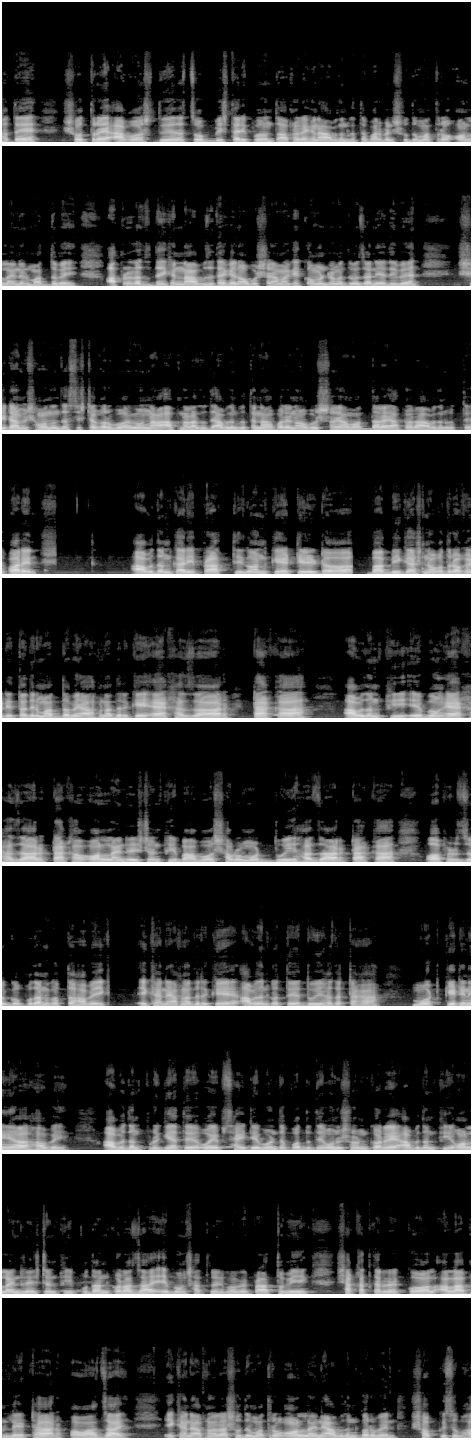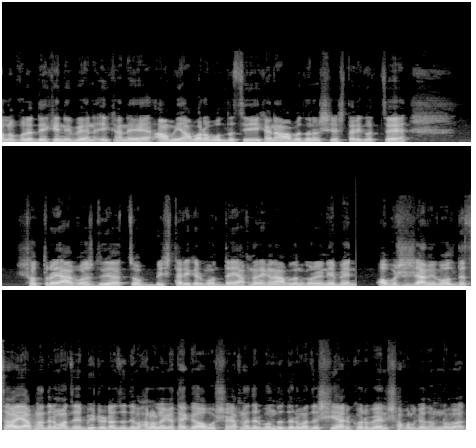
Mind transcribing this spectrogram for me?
হতে সতেরোই আগস্ট দুই হাজার চব্বিশ তারিখ পর্যন্ত আপনারা এখানে আবেদন করতে পারবেন, শুধুমাত্র অনলাইনের মাধ্যমে। আপনারা যদি এখানে না বুঝে থাকেন, অবশ্যই আমাকে কমেন্টের মাধ্যমে জানিয়ে দেবেন, সেটা আমি সমাধান দেওয়ার চেষ্টা করব এবং না, আপনারা যদি আবেদন করতে না পারেন, অবশ্যই আমার দ্বারাই আপনারা আবেদন করতে পারেন। আবেদনকারী প্রার্থীগণকে টেলিটক বা বিকাশ নগদ রকেট ইত্যাদির মাধ্যমে আপনাদেরকে এক হাজার টাকা আবেদন ফি এবং এক হাজার টাকা অনলাইন রেজিস্ট্রেশন ফি বাবদ সর্বমোট দুই হাজার টাকা অফারযোগ্য প্রদান করতে হবে। এখানে আপনাদেরকে আবেদন করতে দুই হাজার টাকা মোট কেটে নেওয়া হবে। আবেদন প্রক্রিয়াতে ওয়েবসাইটে বর্ণিত পদ্ধতি অনুসরণ করে আবেদন ফি, অনলাইন রেজিস্ট্রেশন ফি প্রদান করা যায় এবং সার্বজনিকভাবে প্রাথমিক সাক্ষাৎকারের কল, আলাপ, লেটার পাওয়া যায়। এখানে আপনারা শুধুমাত্র অনলাইনে আবেদন করবেন। সব কিছু ভালো করে দেখে নেবেন। এখানে আমি আবারও বলতেছি, এখানে আবেদনের শেষ তারিখ হচ্ছে সতেরোই আগস্ট দু হাজার চব্বিশ তারিখের মধ্যেই আপনারা এখানে আবেদন করে নেবেন। অবশেষে আমি বলতে চাই, আপনাদের মাঝে ভিডিওটা যদি ভালো লেগে থাকে, অবশ্যই আপনাদের বন্ধুদের মাঝে শেয়ার করবেন। সকলকে ধন্যবাদ।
